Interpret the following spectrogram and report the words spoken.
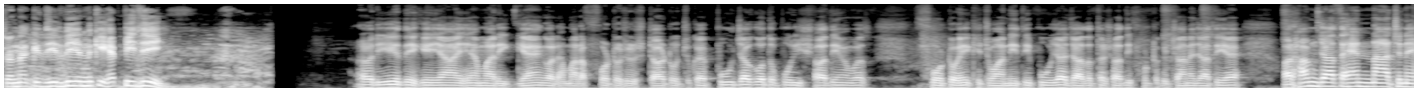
सोना की दीदी इनकी हैप्पी जी। और ये देखिए, यहाँ है हमारी गैंग और हमारा फ़ोटो शूट स्टार्ट हो चुका है। पूजा को तो पूरी शादी में बस फ़ोटो ही खिंचवानी थी। पूजा ज़्यादातर शादी फ़ोटो खिंचाने जाती है और हम जाते हैं नाचने।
